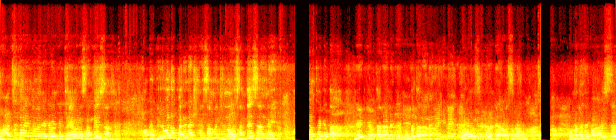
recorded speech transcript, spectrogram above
బాధ్యతాయుతమైనటువంటి జీవన సందేశాన్ని ఒక విలువల పరిరక్షణకు సంబంధించిన ఒక సందేశాన్ని నేటి యువతరానికి ముందు తరానికి ఇవ్వాల్సినటువంటి అవసరం ఉన్నదని భావిస్తూ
